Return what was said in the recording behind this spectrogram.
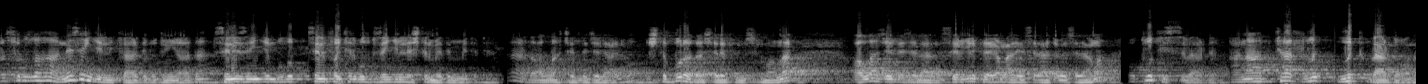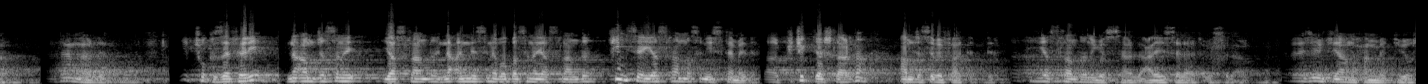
Resulullah'a ne zenginlik verdi bu dünyada? Seni zengin bulup, seni fakir bulup zenginleştirmedim mi dedi. Nerede Allah Celle Celaluhu? İşte burada şerefli Müslümanlar Allah Celle Celaluhu sevgili Peygamber Aleyhisselatü Vesselam'a tokluk hissi verdi. Kanaatkarlık verdi ona. Nereden verdi? Birçok zaferi ne amcasına yaslandı, ne annesine babasına yaslandı. Kimseye yaslanmasını istemedi. Daha küçük yaşlarda amcası vefat etti. Yaslandığını gösterdi Aleyhisselatü Vesselam. Vereceğim ki ya Muhammed diyor.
